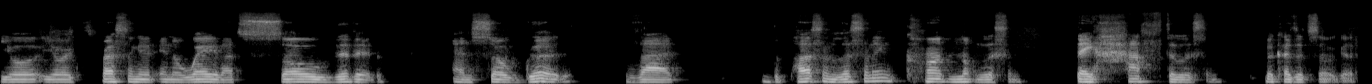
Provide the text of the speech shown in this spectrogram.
You're you're expressing it in a way that's so vivid and so good that the person listening can't not listen. They have to listen because it's so good.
